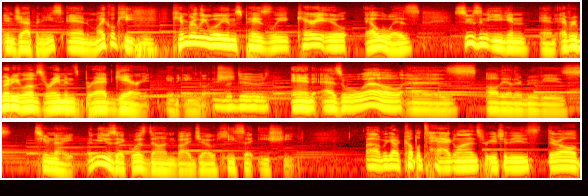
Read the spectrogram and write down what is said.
in Japanese, and Michael Keaton, Kimberly Williams Paisley, Cary El- Elwes, Susan Egan, and Everybody Loves Raymond's Brad Garrett in English. The dude. And as well as all the other movies tonight, the music was done by Joe Hisa Ishii. Um, we got a couple taglines for each of these. They're all,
